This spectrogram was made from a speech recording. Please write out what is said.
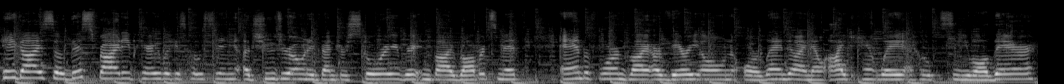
Hey guys, so this Friday, Periwig is hosting a Choose Your Own Adventure story written by Robert Smith and performed by our very own Orlando. I know I can't wait. I hope to see you all there.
